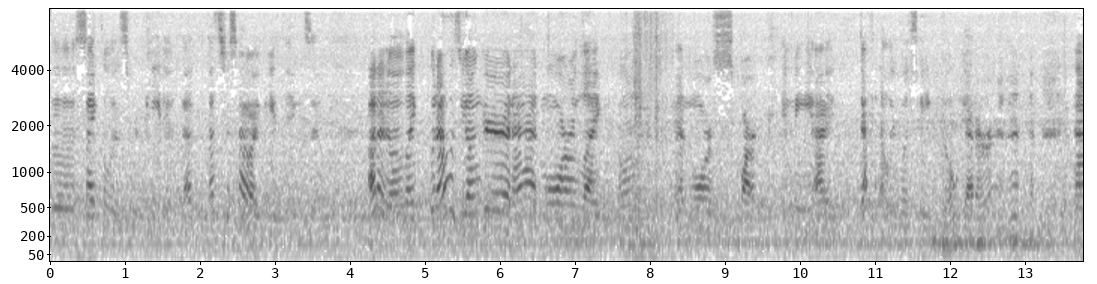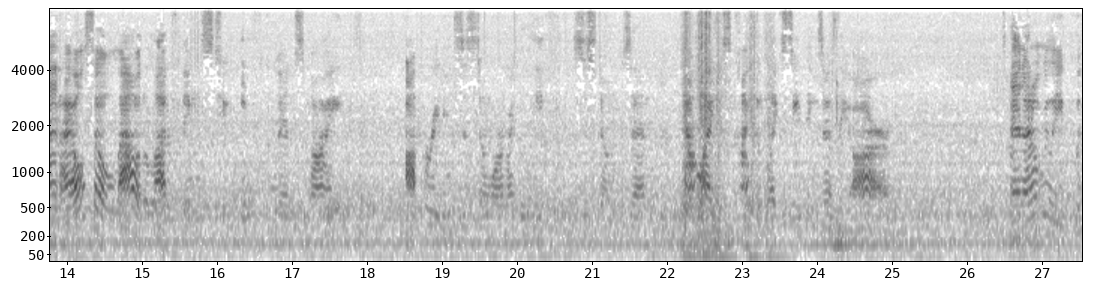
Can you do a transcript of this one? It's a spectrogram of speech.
the cycle is repeated. That that's just how i view things and i don't know like when i was younger and i had more like oomph and more spark in me i definitely was a go-getter and i also allowed a lot of things to influence my operating system or my belief systems. And now I just kind of like see things as they are. And I don't really put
